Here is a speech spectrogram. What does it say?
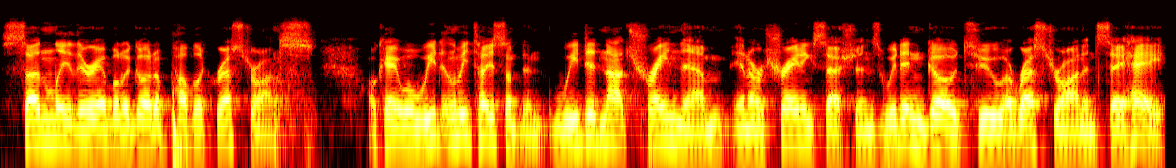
Suddenly, they're able to go to public restaurants Okay, well, we let me tell you something. We did not train them in our training sessions. We didn't go to a restaurant and say, "Hey,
